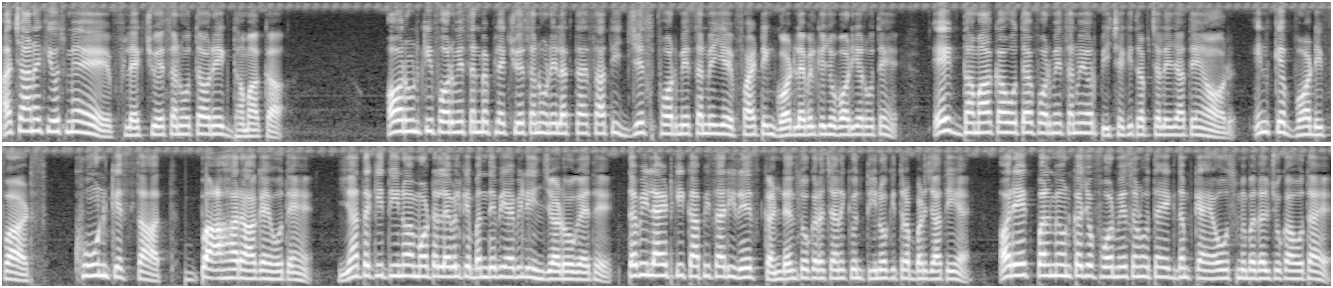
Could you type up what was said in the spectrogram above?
अचानक ही उसमें फ्लैक्चुएशन होता है और एक धमाका। और उनकी फॉर्मेशन में फ्लैक्चुएशन होने लगता है, साथ ही जिस फॉर्मेशन में ये फाइटिंग गॉड लेवल के जो वॉरियर होते हैं, एक धमाका होता है फॉर्मेशन में और पीछे की तरफ़ चले जाते हैं और इनके बॉडी पार्ट्स खून के साथ बाहर आ गए होते हैं। यहाँ तक कि तीनों मोटर लेवल के बंदे भी हैवीली इंजर्ड हो गए थे। तभी लाइट की काफ़ी सारी रेस कंडेंस होकर अचानक उन तीनों की तरफ़ बढ़ जाती है। और एक पल में उनका जो फॉर्मेशन होता है, एकदम कैओस में बदल चुका होता है।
